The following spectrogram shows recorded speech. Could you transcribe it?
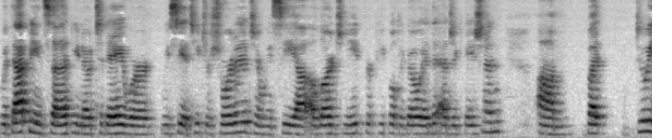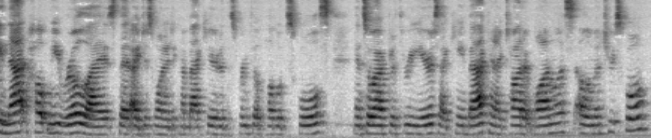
with that being said, you know, today we're, we see a teacher shortage and we see a, a large need for people to go into education. Um, but doing that helped me realize that I just wanted to come back here to the Springfield Public Schools. And so after three years, I came back and I taught at Wanless Elementary School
